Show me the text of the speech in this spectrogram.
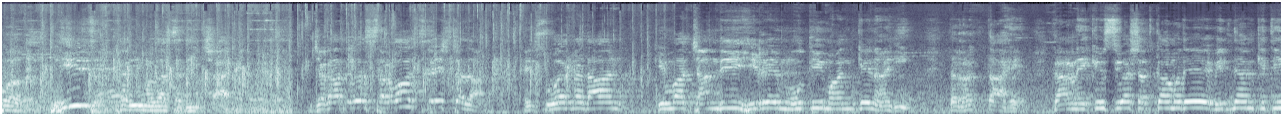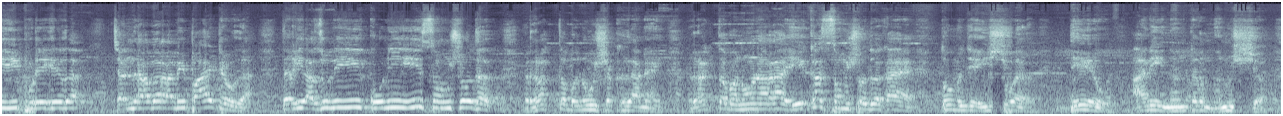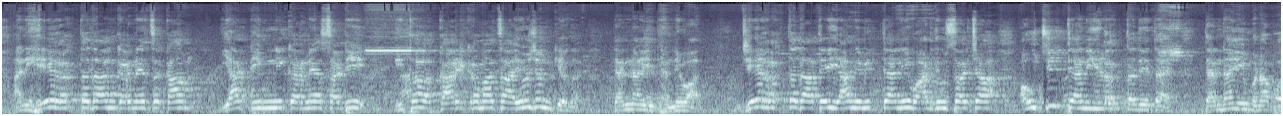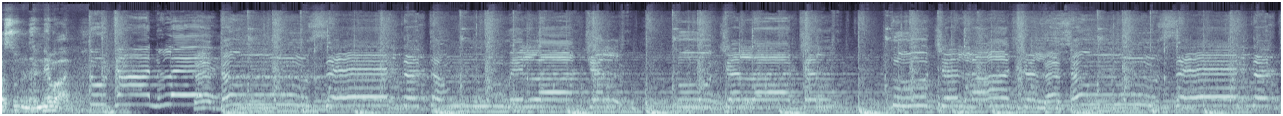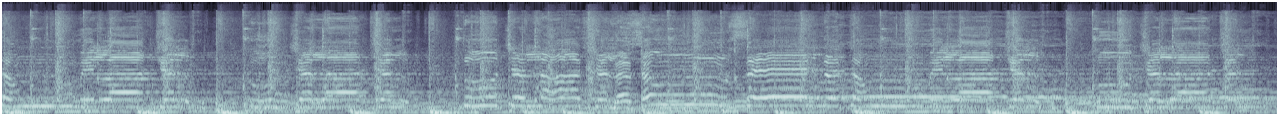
हीच खरी मला सदिच्छा आहे. जगातलं सर्वात श्रेष्ठ दान हे सुवर्णदान किंवा चांदी हिरे मोती मानके नाही. तर रक्त आहे. कारण एकविसाव्या शतकामध्ये विज्ञान कितीही पुढे गेलं चंद्रावर आम्ही पाय ठेवला तरी अजूनही कोणीही संशोधक रक्त बनवू शकला नाही. रक्त बनवणारा एकच संशोधक आहे तो म्हणजे ईश्वर देव आणि नंतर मनुष्य. आणि हे रक्तदान करण्याचं काम या टीमनी करण्यासाठी इथं कार्यक्रमाचं आयोजन केलं. त्यांनाही धन्यवाद. जे रक्तदाते या निमित्ताने वाढदिवसाच्या औचित्याने हे रक्त देत आहे त्यांनाही मनापासून धन्यवाद. That's so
